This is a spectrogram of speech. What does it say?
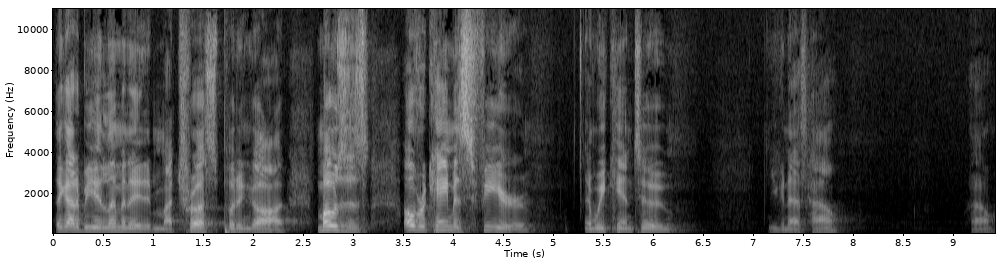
They got to be eliminated. My trust put in God. Moses overcame his fear, and we can too. You can ask how? How?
